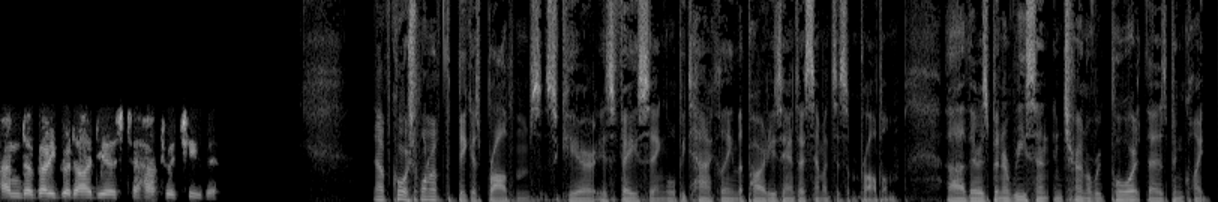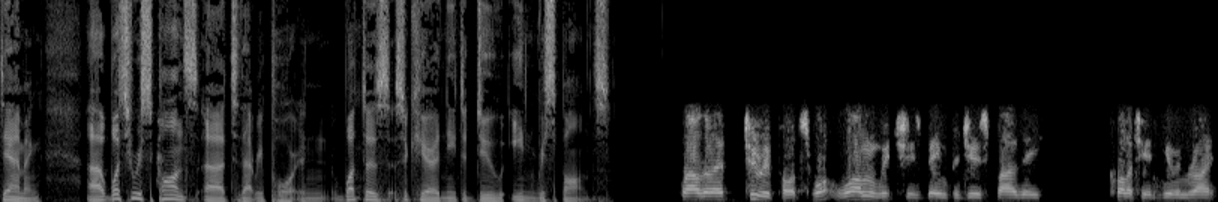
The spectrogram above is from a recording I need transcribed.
and a very good idea as to how to achieve it. Now, of course, one of the biggest problems Sir Keir is facing will be tackling the party's anti Semitism problem. Uh, there has been a recent internal report that has been quite damning. Uh, what's your response uh, to that report, and what does Sir Keir need to do in response? Well, there are two reports. One, which is being produced by the Equality and Human Rights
